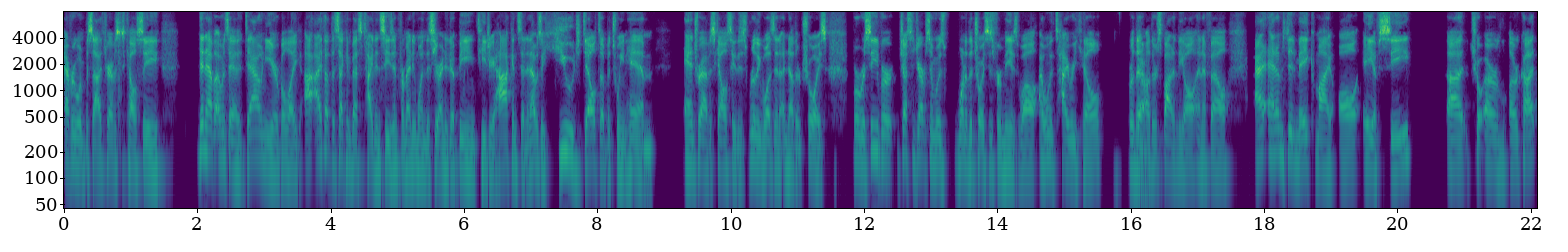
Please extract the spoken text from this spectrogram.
everyone besides Travis Kelce didn't have, I wouldn't say a down year, but like I, I thought the second best tight end season from anyone this year ended up being TJ Hockenson. And that was a huge delta between him and Travis Kelce. This really wasn't another choice. For receiver, Justin Jefferson was one of the choices for me as well. I went with Tyreek Hill for the yeah. other spot in the all NFL. Adams did make my all AFC uh, cho- or, or cut.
